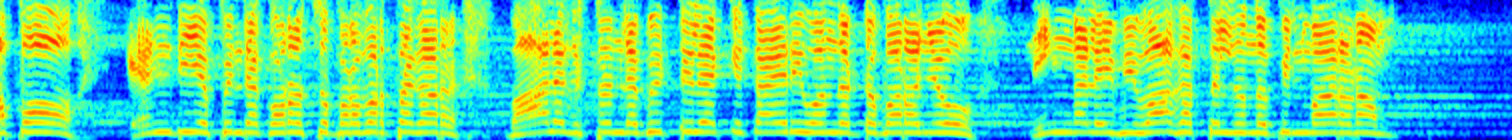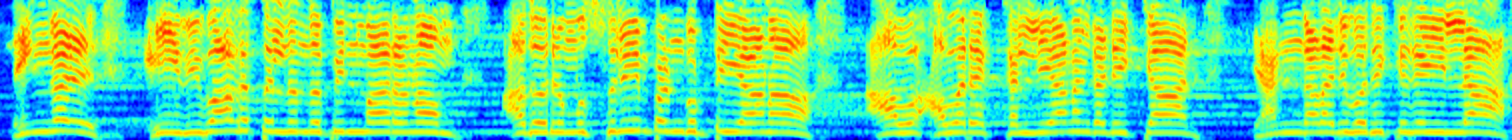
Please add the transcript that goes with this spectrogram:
അപ്പോ എൻ ഡി എഫിന്റെ കുറച്ച് പ്രവർത്തകർ ബാലകൃഷ്ണന്റെ വീട്ടിലേക്ക് കയറി വന്നിട്ട് പറഞ്ഞു നിങ്ങൾ ഈ വിവാഹത്തിൽ നിന്ന് പിന്മാറണം. നിങ്ങൾ ഈ വിവാഹത്തിൽ നിന്ന് പിന്മാറണം. അതൊരു മുസ്ലിം പെൺകുട്ടിയാണ്. അവരെ കല്യാണം കഴിക്കാൻ ഞങ്ങൾ അനുവദിക്കുകയില്ല.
